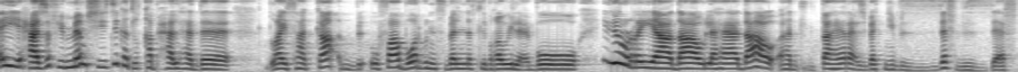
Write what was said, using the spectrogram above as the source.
أي حاجة فين ما مشيتي كتلقى بحال هاد بلايص هكا وفابور بالنسبة للناس اللي بغاو يلعبوا يديروا الرياضة ولا هذا هاد الظاهرة عجبتني بزاف بزاف.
